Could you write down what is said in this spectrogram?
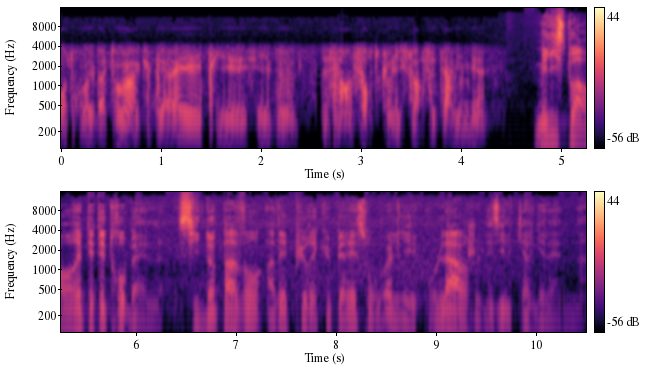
retrouver le bateau, récupérer et puis essayer de, faire en sorte que l'histoire se termine bien. Mais l'histoire aurait été trop belle si De Pavant avait pu récupérer son voilier au large des îles Kerguelen.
